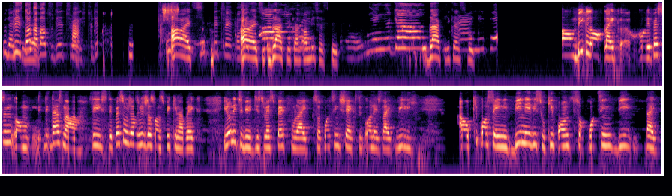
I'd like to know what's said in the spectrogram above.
You guys Please talk rest. about today trend. Ah. Today all right. All right, Black, you can unmute and speak. Black, you can speak. Um, big love, like uh, the person, um, th- that's not please. The person who just who's just on speaking, I beg. You don't need to be disrespectful, like supporting Sheggz. To be honest, like really, I'll keep on saying it. Be Navis will keep on supporting, be like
